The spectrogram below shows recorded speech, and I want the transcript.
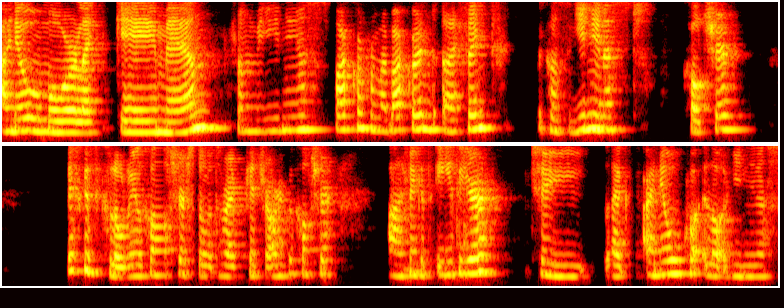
I know more like gay men from the unionist background, from my background, I think because unionist culture, basically it's colonial culture, so it's a very patriarchal culture, and I think it's easier to like I know quite a lot of unionist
